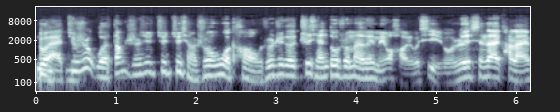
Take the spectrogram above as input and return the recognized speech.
对，就是我当时就就就想说，我靠，我说这个之前都说漫威没有好游戏，我说现在看来，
